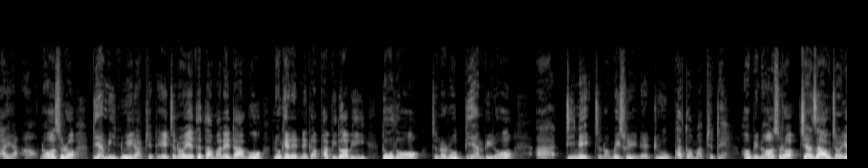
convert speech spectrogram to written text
ဖတ်ရအောင်เนาะဆိုတော့ပြန်ပြီးနှွေးတာဖြစ်တယ်ကျွန်တော်ရဲ့အသက်တာမှာလည်းဒါကိုလွန်ခဲ့တဲ့နှစ်ကဖတ်ပြီးသွားပြီသို့တော့ကျွန်တော်တို့ပြန်ပြီးတော့အာဒီနေ့ကျွန်တော်မိတ်ဆွေတွေနဲ့အတူဖတ်သွားမှာဖြစ်တယ် ဟုတ်ပြီနော်ဆိုတော့ကျန်းစာကိုကျွန်တော်ရ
